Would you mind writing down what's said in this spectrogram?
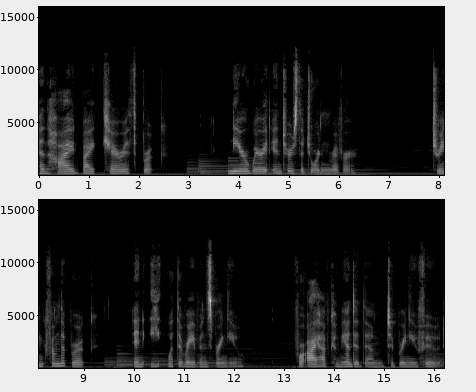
and hide by Kerith Brook, near where it enters the Jordan River. Drink from the brook and eat what the ravens bring you, for I have commanded them to bring you food.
